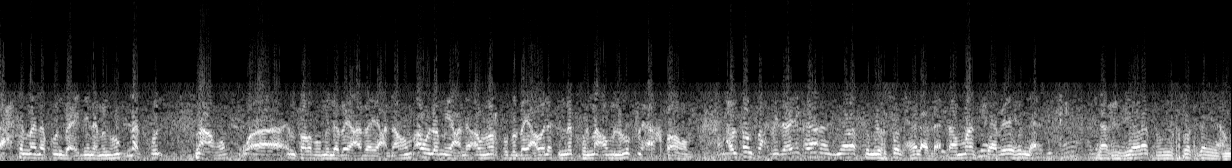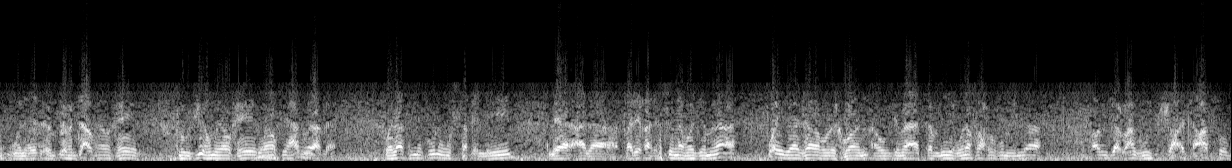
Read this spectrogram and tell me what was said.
أحسن ما نكون بعيدين منهم ندخل معهم وإن طلبوا منا بيعة بايعناهم أو لم يعني أو نرفض البيعة ولكن ندخل معهم لنصلح اخطائهم هل تنصح بذلك؟ زيارتهم للصلح لا باس ما تتابعهم لا. لكن زيارتهم للصلح بينهم والدعوة إلى الخير توجيههم إلى الخير ونصيحتهم لا باس ولكن يكونوا مستقلين على طريقة السنة والجماعة. وإذا زاروا الإخوان أو جماعة التبليغ ونصحوهم لله أو يدعوا عنكم التعصب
